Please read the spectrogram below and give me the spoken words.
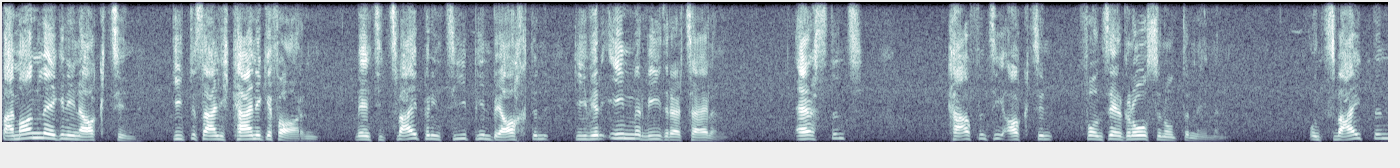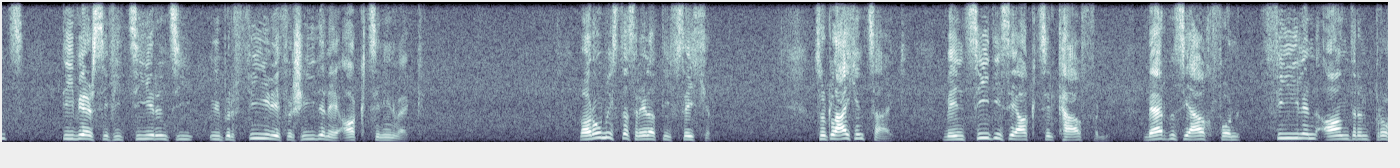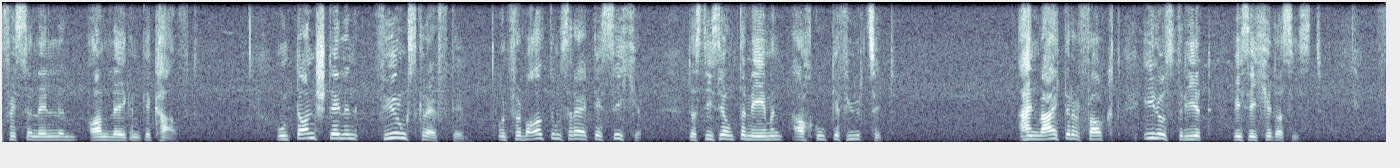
Beim Anlegen in Aktien gibt es eigentlich keine Gefahren, wenn Sie zwei Prinzipien beachten, die wir immer wieder erzählen. Erstens kaufen Sie Aktien von sehr großen Unternehmen. Und zweitens diversifizieren Sie über viele verschiedene Aktien hinweg. Warum ist das relativ sicher? Zur gleichen Zeit, wenn Sie diese Aktien kaufen, werden sie auch von vielen anderen professionellen Anlegern gekauft. Und dann stellen Führungskräfte und Verwaltungsräte sicher, dass diese Unternehmen auch gut geführt sind. Ein weiterer Fakt illustriert, wie sicher das ist.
